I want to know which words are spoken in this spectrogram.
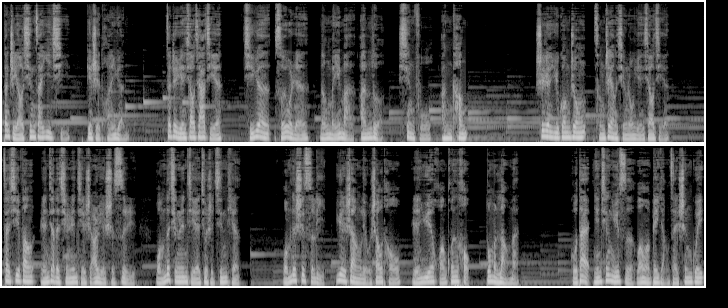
但只要心在一起，便是团圆。在这元宵佳节，祈愿所有人能美满安乐、幸福安康。诗人余光中曾这样形容元宵节：在西方，人家的情人节是二月十四日，我们的情人节就是今天。我们的诗词里，“月上柳梢头，人约黄昏后”，多么浪漫。古代年轻女子往往被养在深闺，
